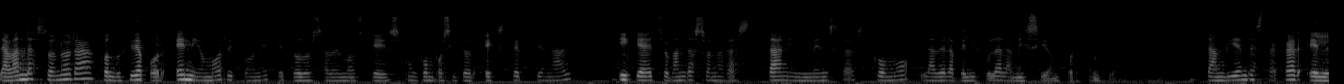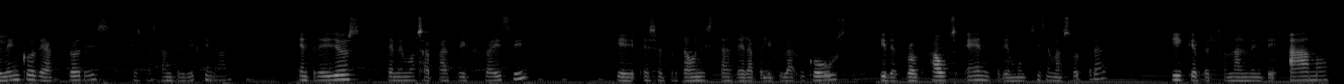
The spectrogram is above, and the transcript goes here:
La banda sonora, conducida por Ennio Morricone, que todos sabemos que es un compositor excepcional y que ha hecho bandas sonoras tan inmensas como la de la película La Misión, por ejemplo. También destacar el elenco de actores, que es bastante original. Entre ellos tenemos a Patrick Swayze, que es el protagonista de la película Ghost y de Roadhouse, entre muchísimas otras, y que personalmente amo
